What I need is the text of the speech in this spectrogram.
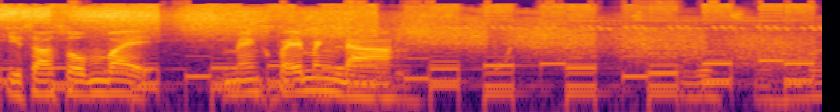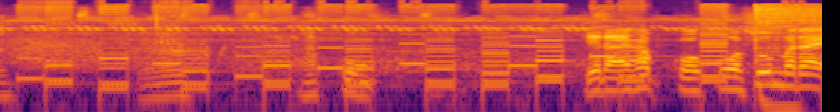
ที่สะสมไว้แมงไฟแมงดาครับกุ้ง เจไดครับโกโปรซูมมาได้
